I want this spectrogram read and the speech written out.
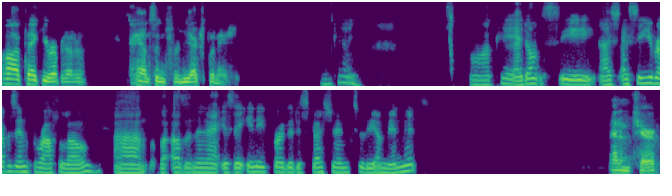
Uh, thank you, Representative Hansen, for the explanation. Okay. Okay, I don't see, I, I see you Representative Garofalo. Um, but other than that, is there any further discussion to the amendment? Madam Chair,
